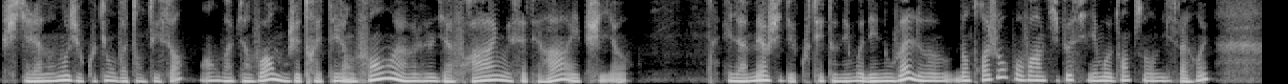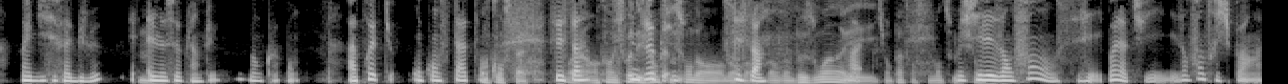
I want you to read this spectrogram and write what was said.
Je dis à la maman, j'ai écouté, on va tenter ça, hein, on va bien voir. Donc, j'ai traité l'enfant, le diaphragme, etc. Et puis, et la mère, j'ai dit, écoutez, donnez-moi des nouvelles euh, dans trois jours pour voir un petit peu si les maux de ventre ont disparu. Elle dit, c'est fabuleux. Hmm. Elle ne se plaint plus. Donc, euh, bon. Après, on constate. On constate. C'est ça. Encore une fois, des gens qui sont dans, dans, un besoin et qui n'ont pas forcément de solution. Mais chez les enfants, c'est voilà, tu, les enfants ne trichent pas. Hein,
